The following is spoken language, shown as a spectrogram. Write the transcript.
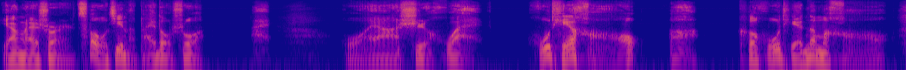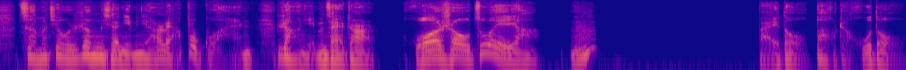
杨来顺凑近了白豆说：“哎，我呀是坏，胡铁好啊。可胡铁那么好，怎么就扔下你们娘俩不管，让你们在这儿活受罪呀？”嗯。白豆抱着胡豆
